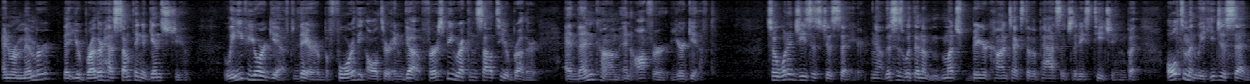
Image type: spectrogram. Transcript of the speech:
and remember that your brother has something against you, leave your gift there before the altar and go. First be reconciled to your brother, and then come and offer your gift. So, what did Jesus just say here? Now, this is within a much bigger context of a passage that he's teaching, but ultimately, he just said,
